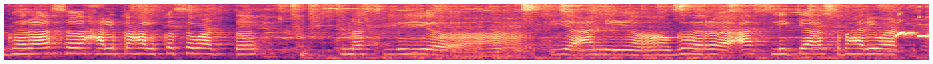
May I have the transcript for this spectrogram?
घर असं हलकं हलकंसं वाटतं. नसली आणि घर असली की असं भारी वाटतं.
